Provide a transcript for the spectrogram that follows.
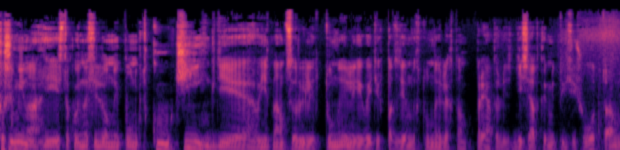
Хашимина есть такой населенный пункт Кучи, где вьетнамцы рыли туннели, и в этих подземных туннелях там прятались десятками тысяч. Вот там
